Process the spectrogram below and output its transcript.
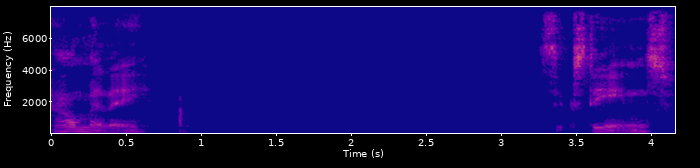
how many 16s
